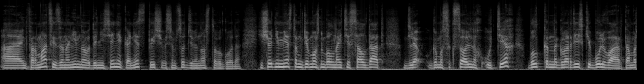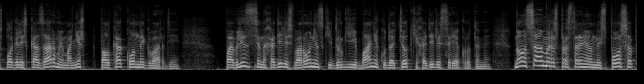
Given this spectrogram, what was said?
А информация из анонимного донесения конец 1890 года. Еще одним местом, где можно было найти солдат для гомосексуальных утех, был Конногвардейский бульвар. Там располагались казармы и манеж полка конной гвардии. Поблизости находились Воронинские и другие бани, куда тетки ходили с рекрутами. Но самый распространенный способ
